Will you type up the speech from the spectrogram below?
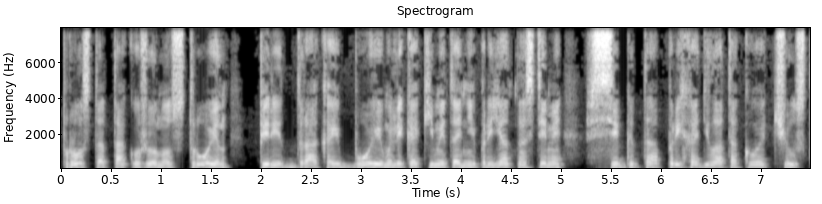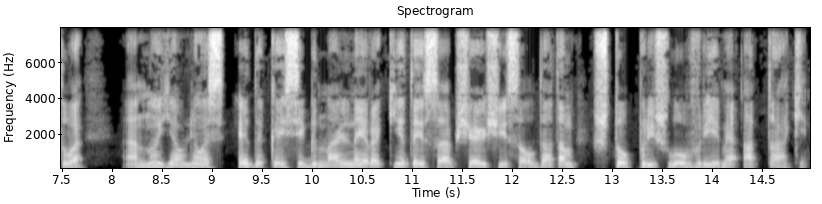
Просто так уже он устроен. Перед дракой, боем или какими-то неприятностями всегда приходило такое чувство. Оно являлось эдакой сигнальной ракетой, сообщающей солдатам, что пришло время атаки.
